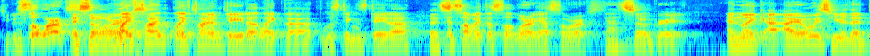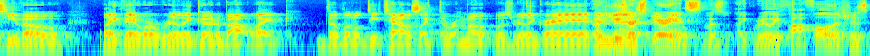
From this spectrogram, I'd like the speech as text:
TV. It still works. It still works? Lifetime lifetime data, like the listings data It's- and stuff like that, still work. Yeah, it still works. That's so great. And like I, I always hear that TiVo, like they were really good about like the little details. Like the remote was really great. The user then- experience was like really thoughtful, which is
